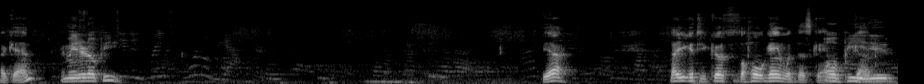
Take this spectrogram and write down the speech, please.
Again? It made it OP. Even Prince Portal Reactor. Yeah. Now you get to go through the whole game with this game. OP, gun. dude.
